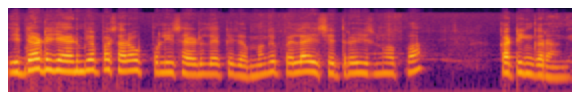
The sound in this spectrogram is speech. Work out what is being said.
ਇਹਦਾ ਡਿਜ਼ਾਈਨ ਵੀ ਆਪਾਂ ਸਾਰਾ ਉੱਪਰਲੀ ਸਾਈਡ ਲੈ ਕੇ ਜਾਵਾਂਗੇ। ਪਹਿਲਾਂ ਇਸੇ ਤਰ੍ਹਾਂ ਇਸ ਨੂੰ ਆਪਾਂ ਕਟਿੰਗ ਕਰਾਂਗੇ।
